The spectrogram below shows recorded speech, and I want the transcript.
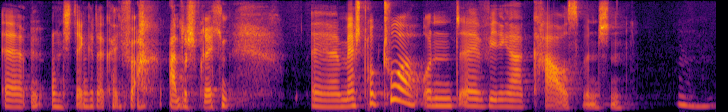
äh, und ich denke, da kann ich für alle sprechen, äh, mehr Struktur und äh, weniger Chaos wünschen. Mhm.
